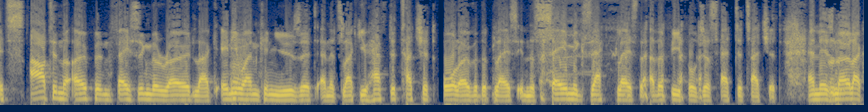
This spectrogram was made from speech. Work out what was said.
it's out in the open facing the road like anyone can use it and it's like you have to touch it all over the place in the same exact place that other people just had to touch it. And there's no like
